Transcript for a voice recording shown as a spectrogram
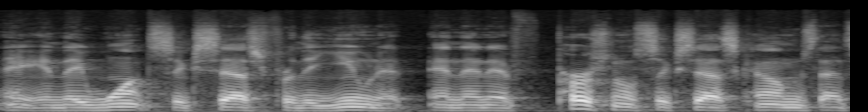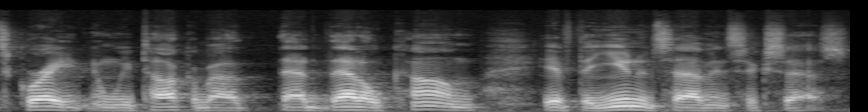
and they want success for the unit and then if personal success comes that's great and we talk about that that'll come if the unit's having success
